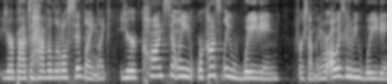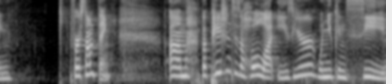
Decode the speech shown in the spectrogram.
you're about to have a little sibling, like you're constantly we're constantly waiting for something. We're always going to be waiting for something. Um, but patience is a whole lot easier when you can see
